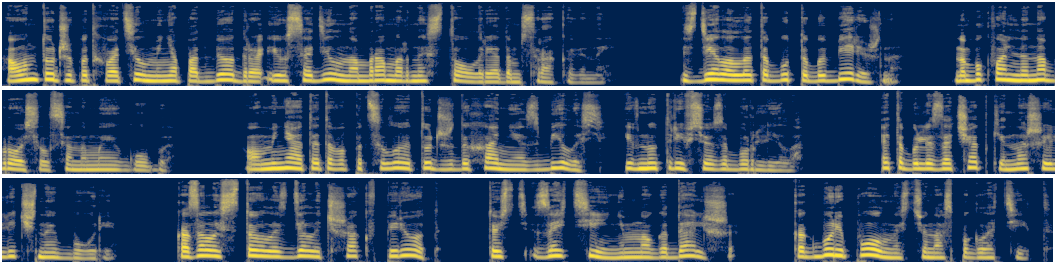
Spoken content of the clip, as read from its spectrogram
а он тут же подхватил меня под бедра и усадил на мраморный стол рядом с раковиной. Сделал это будто бы бережно, но буквально набросился на мои губы. А у меня от этого поцелуя тут же дыхание сбилось, и внутри все забурлило. Это были зачатки нашей личной бури. Казалось, стоило сделать шаг вперед, то есть зайти немного дальше, как буря полностью нас поглотит,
